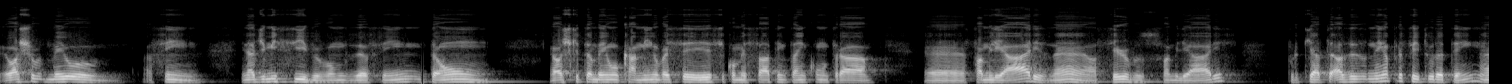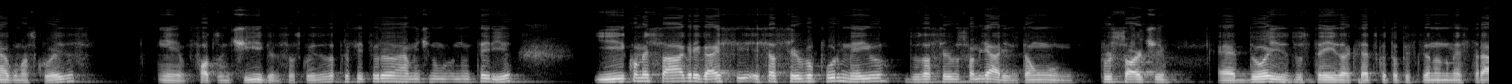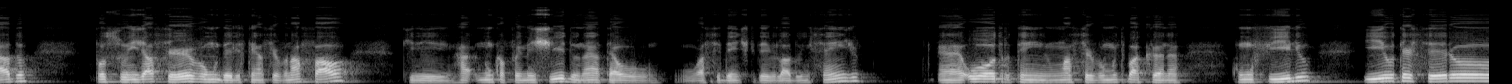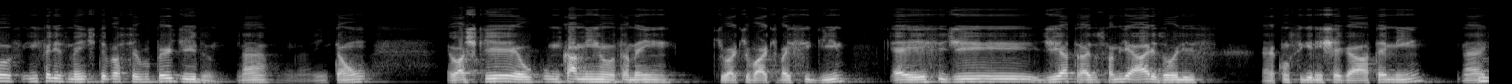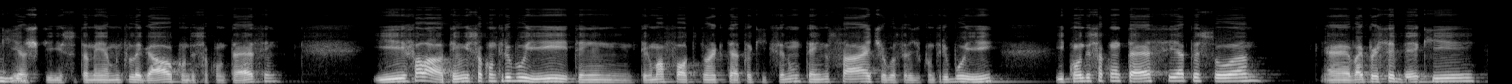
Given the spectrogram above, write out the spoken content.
eu acho meio assim inadmissível, vamos dizer assim. Então, eu acho que também o caminho vai ser esse, começar a tentar encontrar é, familiares, né, acervos familiares, porque até, às vezes nem a prefeitura tem, né, algumas coisas, fotos antigas, essas coisas, a prefeitura realmente não, não teria e começar a agregar esse, esse acervo por meio dos acervos familiares. Então, por sorte, é, dois dos três arquitetos que eu estou pesquisando no mestrado possuem já acervo, um deles tem acervo na FAO, que nunca foi mexido, né, até o, o acidente que teve lá do incêndio. É, o outro tem um acervo muito bacana com o filho, e o terceiro, infelizmente, teve o acervo perdido, né? Então, eu acho que um caminho também que o Arquivark vai seguir é esse de, de ir atrás dos familiares, ou eles é, conseguirem chegar até mim, né? Uhum. Que acho que isso também é muito legal quando isso acontece. E falar, tenho isso a contribuir, tem, tem uma foto de um arquiteto aqui que você não tem no site, eu gostaria de contribuir. E quando isso acontece, a pessoa é, vai perceber que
